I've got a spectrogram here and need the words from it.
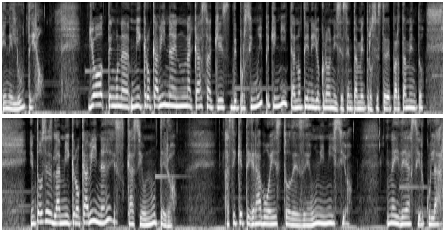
en el útero. Yo tengo una microcabina en una casa que es de por sí muy pequeñita, no tiene yo creo ni 60 metros este departamento. Entonces la microcabina es casi un útero. Así que te grabo esto desde un inicio, una idea circular.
